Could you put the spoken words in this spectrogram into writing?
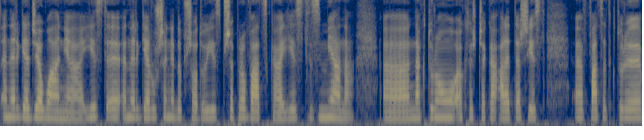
energia działania, jest e, energia ruszenia do przodu, jest przeprowadzka, jest zmiana, e, na którą ktoś czeka, ale też jest e, facet, który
